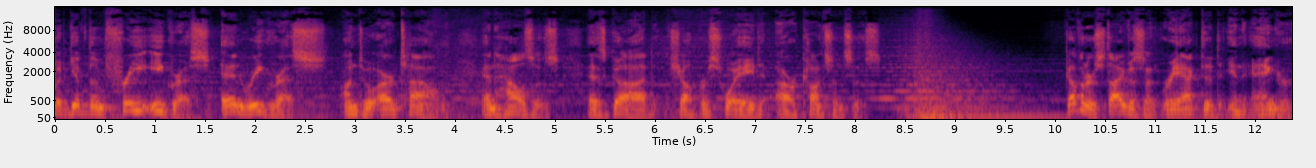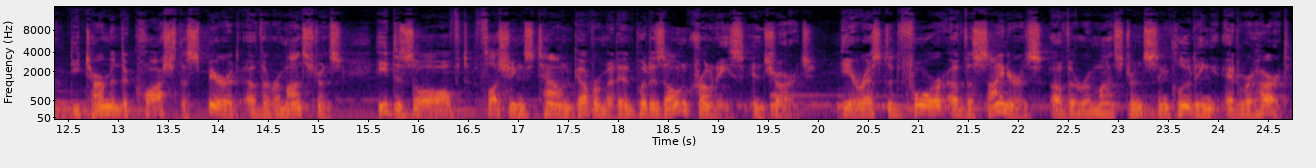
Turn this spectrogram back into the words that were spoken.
but give them free egress and regress unto our town and houses, as God shall persuade our consciences. Governor Stuyvesant reacted in anger. Determined to quash the spirit of the remonstrance, he dissolved Flushing's town government and put his own cronies in charge. He arrested four of the signers of the remonstrance, including Edward Hart.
